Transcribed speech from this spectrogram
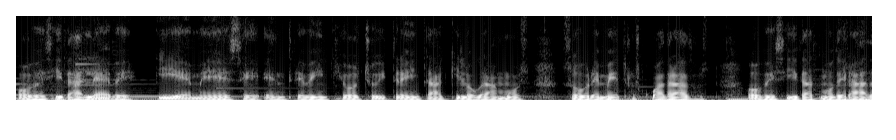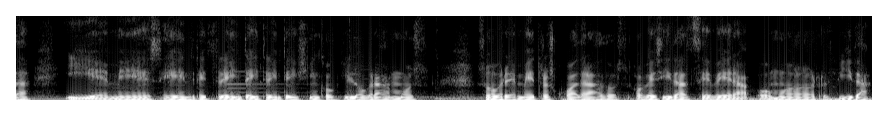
Obesidad leve IMS entre 28 y 30 kilogramos sobre metros cuadrados. Obesidad moderada IMS entre 30 y 35 kilogramos sobre metros cuadrados. Obesidad severa o mórbida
